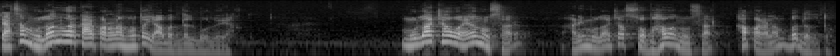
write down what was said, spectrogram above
त्याचा मुलांवर काय परिणाम होतो याबद्दल बोलूया. मुलाच्या वयानुसार आणि मुलाच्या स्वभावानुसार हा परिणाम बदलतो.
